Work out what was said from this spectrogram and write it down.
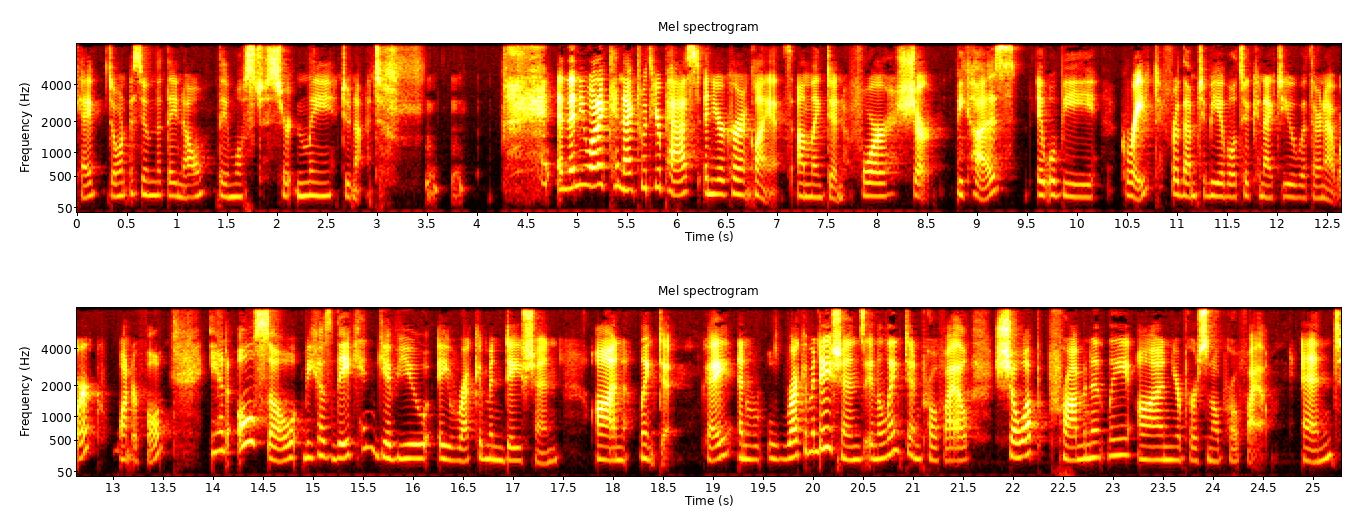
Okay. Don't assume that they know, they most certainly do not. and then you want to connect with your past and your current clients on LinkedIn for sure, because it will be great for them to be able to connect you with their network. Wonderful. And also because they can give you a recommendation on LinkedIn. Okay. And recommendations in a LinkedIn profile show up prominently on your personal profile. And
